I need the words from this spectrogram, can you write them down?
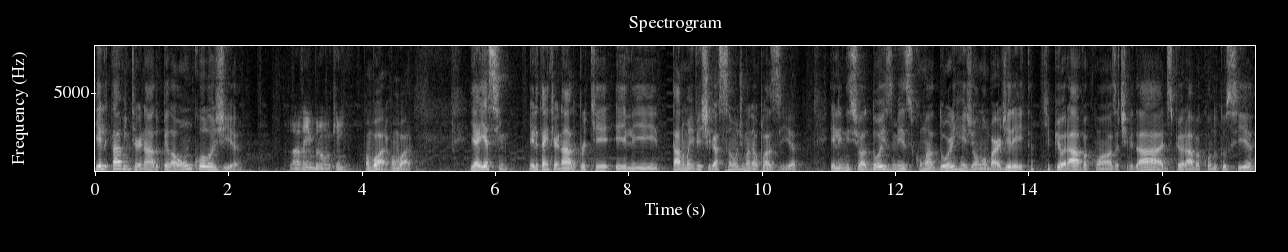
e ele estava internado pela oncologia. Lá vem bronca, hein? Vambora, vambora. E aí assim, ele está internado porque ele está numa investigação de uma neoplasia. Ele iniciou há dois meses com uma dor em região lombar direita, que piorava com as atividades, piorava quando tossia,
